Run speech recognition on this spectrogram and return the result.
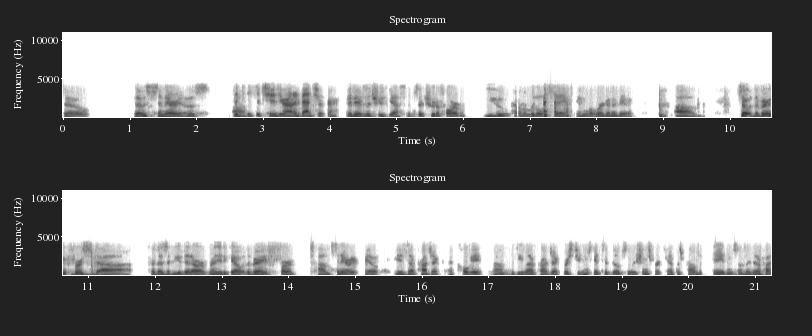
so those scenarios It's, Uh, a- it's a choose your own adventure. It is a true, yes, it's a true to form. You have a little stake in what we're going to do. Um, so the very first, uh, for those of you that are ready to go, the very first um, scenario is a project at Colgate, um, the D-Lab project, where students get to build solutions for campus problems they themselves identify.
